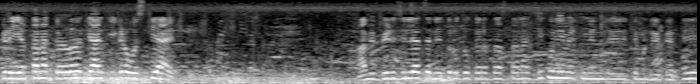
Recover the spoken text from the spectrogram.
इकडे येताना कळलं की आणखी इकडे वस्ती आहे. आम्ही बीड जिल्ह्याचं नेतृत्व करत असताना जी कोणी नेते मंडळी करते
